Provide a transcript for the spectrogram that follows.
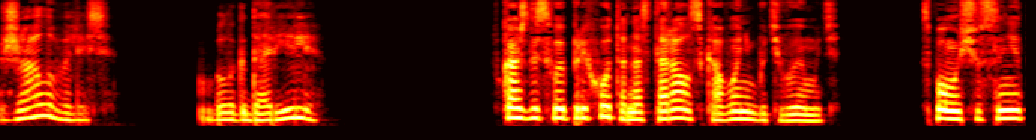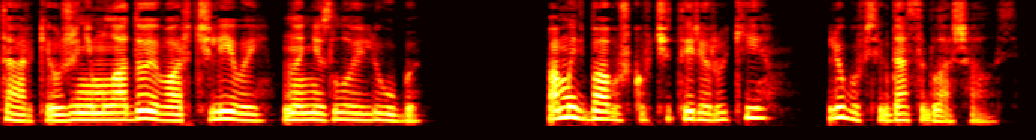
Жаловались? Благодарили? В каждый свой приход она старалась кого-нибудь вымыть. С помощью санитарки, уже не молодой, ворчливой, но не злой Любы. Помыть бабушку в четыре руки Люба всегда соглашалась.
